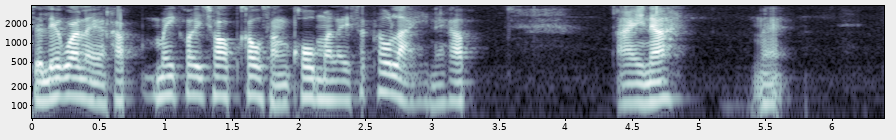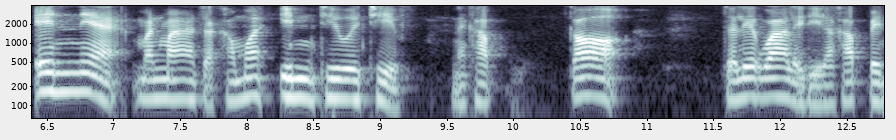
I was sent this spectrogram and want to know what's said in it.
จะเรียกว่าอะไรครับ ไม่ค่อยชอบเข้าสังคมอะไรสักเท่าไหร่นะครับ I นะนะ N เนี่ย มันมาจากคำว่า intuitive นะครับ ก็จะเรียกว่าอะไรดีละครับ เป็น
